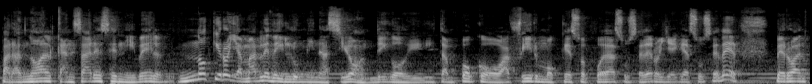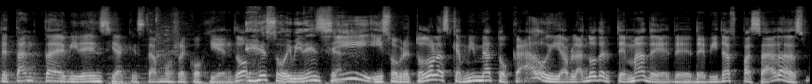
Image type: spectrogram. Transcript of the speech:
Para no alcanzar ese nivel. No quiero llamarle de iluminación, digo, y, tampoco afirmo que eso pueda suceder o llegue a suceder, pero ante tanta evidencia que estamos recogiendo. Es eso, evidencia. Sí, y sobre todo las que a mí me ha tocado, y hablando del tema de, de vidas pasadas,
